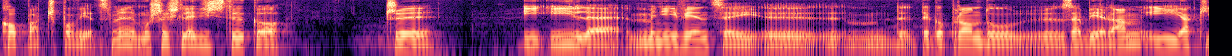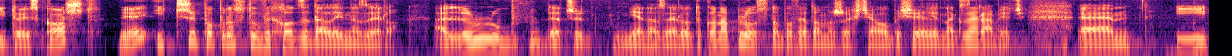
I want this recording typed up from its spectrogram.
kopacz powiedzmy, muszę śledzić tylko, czy i ile mniej więcej y, tego prądu zabieram i jaki to jest koszt, nie? i czy po prostu wychodzę dalej na zero. Lub, znaczy nie na zero, tylko na plus, no bo wiadomo, że chciałoby się jednak zarabiać. I,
